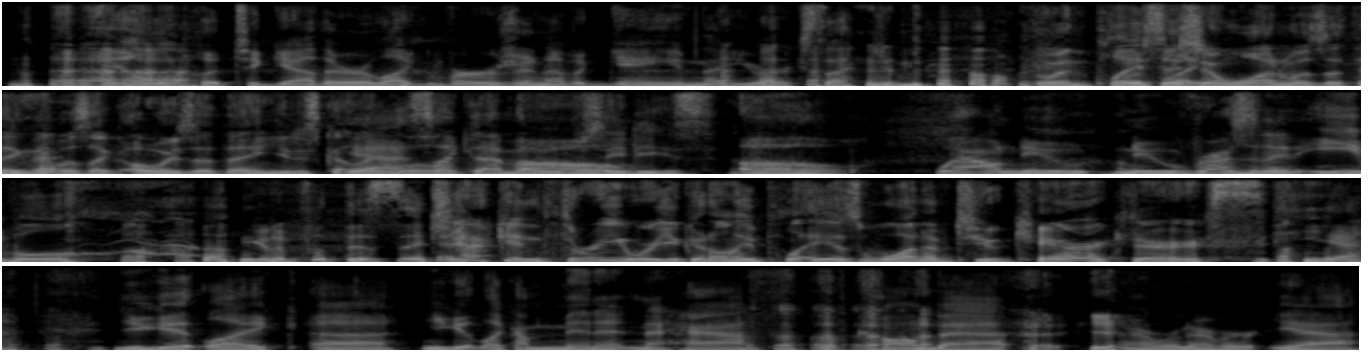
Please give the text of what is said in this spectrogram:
ill put together like version of a game that you were excited about. When PlayStation like- One was a thing, that was like always a thing. You just got Yeah, like little like, demo oh, CDs. Oh, wow, new new Resident Evil. I'm gonna put this in. Tekken Three, where you can only play as one of two characters. yeah, you get like uh, you get like a minute and a half of combat or whatever. Yeah,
